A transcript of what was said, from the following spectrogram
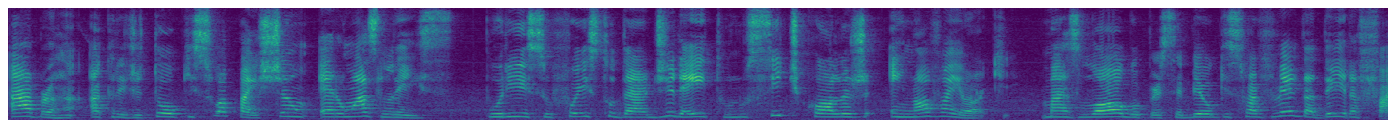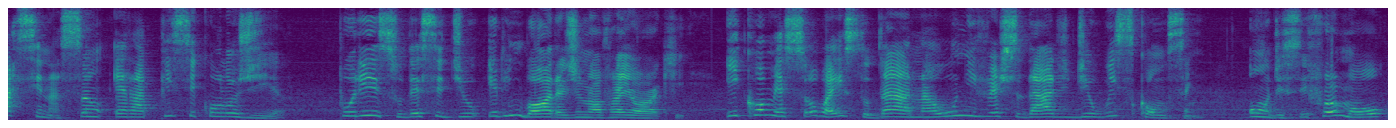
Abraham acreditou que sua paixão eram as leis. Por isso, foi estudar direito no City College em Nova York. Mas logo percebeu que sua verdadeira fascinação era a psicologia. Por isso, decidiu ir embora de Nova York e começou a estudar na Universidade de Wisconsin, onde se formou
